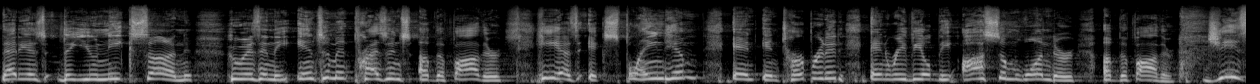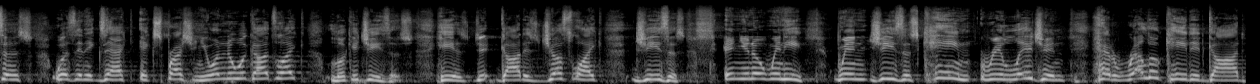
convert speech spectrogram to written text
that is the unique Son who is in the intimate presence of the Father, he has explained him and interpreted and revealed the awesome wonder of the Father. Jesus was an exact expression. You want to know what God's like? Look at Jesus. He is God is just like Jesus. And you know when he when Jesus came, religion had relocated God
